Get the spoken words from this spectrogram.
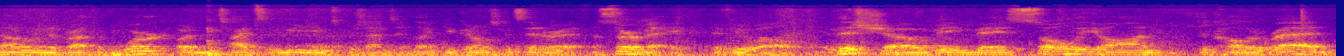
not only in the breadth of work, but in the types of mediums presented. Like you can almost consider it a survey, if you will. This show being based solely on the color red,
